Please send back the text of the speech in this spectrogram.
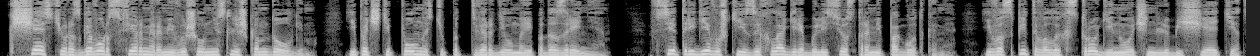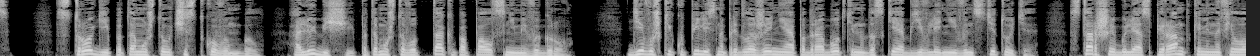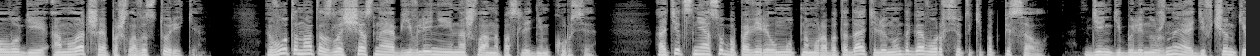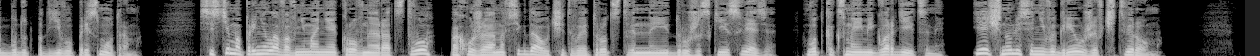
К счастью, разговор с фермерами вышел не слишком долгим и почти полностью подтвердил мои подозрения. Все три девушки из их лагеря были сестрами-погодками, и воспитывал их строгий, но очень любящий отец. Строгий, потому что участковым был, а любящий, потому что вот так и попал с ними в игру. Девушки купились на предложение о подработке на доске объявлений в институте. Старшие были аспирантками на филологии, а младшая пошла в историке. Вот она-то злосчастное объявление и нашла на последнем курсе. Отец не особо поверил мутному работодателю, но договор все-таки подписал. Деньги были нужны, а девчонки будут под его присмотром. Система приняла во внимание кровное родство, похоже, она всегда учитывает родственные и дружеские связи, вот как с моими гвардейцами, и очнулись они в игре уже вчетвером.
